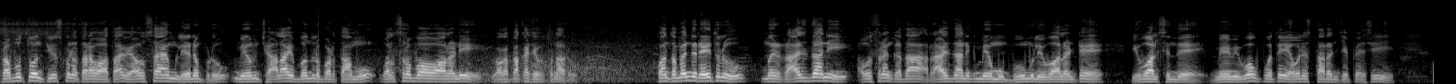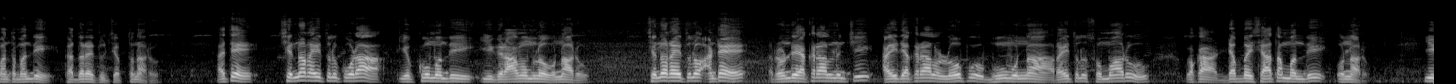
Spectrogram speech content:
ప్రభుత్వం తీసుకున్న తర్వాత వ్యవసాయం లేనప్పుడు మేము చాలా ఇబ్బందులు పడతాము వలసలు పోవాలని ఒక పక్క చెబుతున్నారు. కొంతమంది రైతులు మరి రాజధాని అవసరం కదా రాజధానికి మేము భూములు ఇవ్వాలంటే ఇవ్వాల్సిందే మేము ఇవ్వకపోతే ఎవరిస్తారని చెప్పేసి కొంతమంది పెద్ద రైతులు చెప్తున్నారు. అయితే చిన్న రైతులు కూడా ఎక్కువ మంది ఈ గ్రామంలో ఉన్నారు. చిన్న రైతులు అంటే రెండు ఎకరాల నుంచి ఐదు ఎకరాల లోపు భూమి ఉన్న రైతులు సుమారు ఒక డెబ్బై శాతం మంది ఉన్నారు. ఈ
